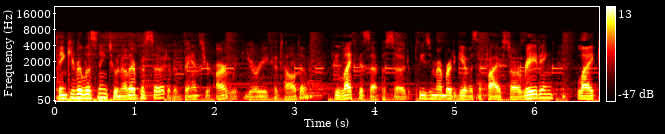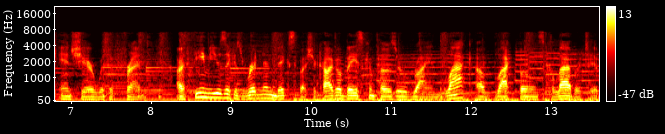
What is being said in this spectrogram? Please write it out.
Thank you for listening to another episode of Advance Your Art with Yuri Cataldo. If you like this episode, please remember to give us a five star rating, like, and share with a friend. Our theme music is written and mixed by Chicago based composer Ryan Black of Black Bones Collaborative.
